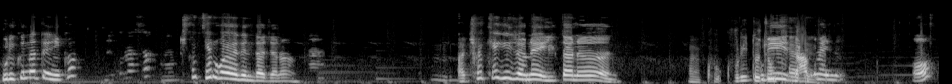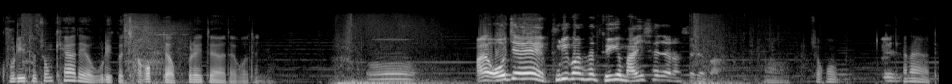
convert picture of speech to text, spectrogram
우리 끝났다니까? 우리 끝났어? 응. 철 캐러 가야 된다잖아. 아 철 캐기 전에 일단은 아, 구, 구리도 좀 우리 캐야 돼요. 남아 있는 어? 구리도 좀 캐야 돼요. 우리 그 작업대 업그레이드 해야 되거든요. 어. 아 어제 구리 광산 되게 많이 찾아놨어 내가. 어, 조금 그- 해놔야 돼.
